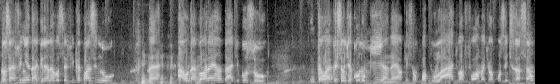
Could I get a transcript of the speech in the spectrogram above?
No Zé Fini da Grana você fica quase nu, né? A onda agora é andar de buzu. Então é uma questão de economia, né? É uma questão popular, de uma forma, de uma conscientização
